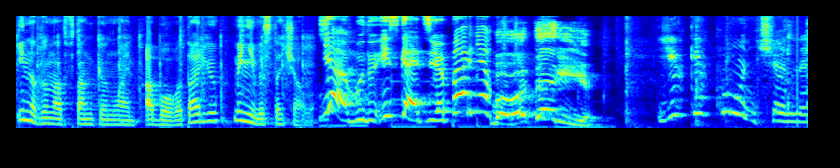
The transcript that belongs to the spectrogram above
і на донат в танки онлайн або аватарію мені вистачало. Я буду искать себе парня Яке кончене.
